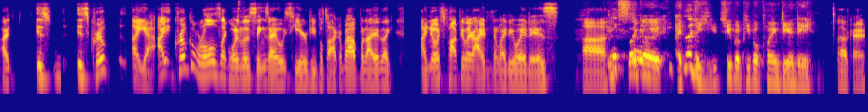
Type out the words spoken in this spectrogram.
I is is critical. Uh, yeah, I critical role is like one of those things I always hear people talk about, but I like I know it's popular. I have no idea what it is. Uh, It's, It's, like uh, a, it's a, good. a YouTube of people playing D and D. okay.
